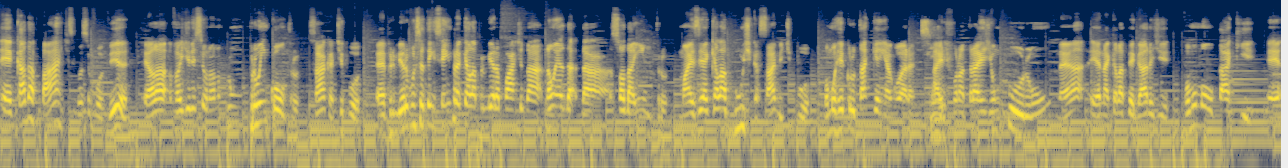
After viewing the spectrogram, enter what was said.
é, cada parte, se você for ver, ela vai direcionando para um, pro encontro, saca? Tipo, é, primeiro você tem sempre aquela primeira parte da. Não é da, da, só da intro, mas é aquela busca, sabe? Tipo, vamos recrutar quem agora? Sim. Aí eles foram atrás de um por um, né? É naquela pegada de vamos montar aqui é,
